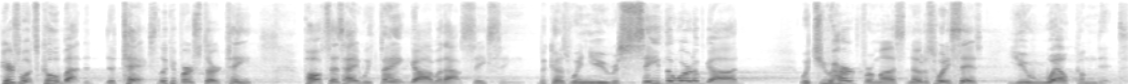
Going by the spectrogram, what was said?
Here's what's cool about the, the text. Look at verse 13. Paul says, Hey, we thank God without ceasing because when you received the Word of God, which you heard from us, notice what he says, you welcomed it.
